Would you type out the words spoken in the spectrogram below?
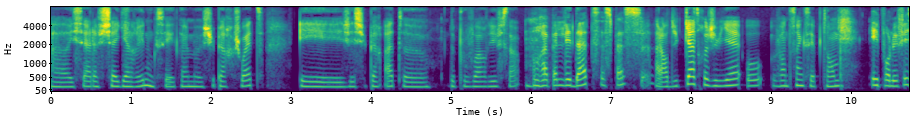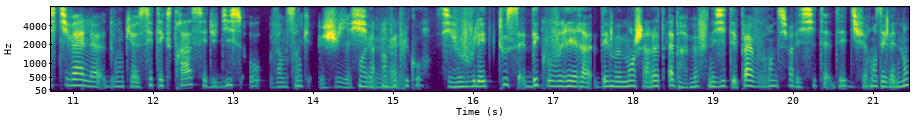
Euh, et c'est à la Fichaille Galerie, donc c'est quand même super chouette. Et j'ai super hâte de pouvoir vivre ça. On rappelle les dates, ça se passe? Alors, du 4 juillet au 25 septembre. Et pour le festival, donc euh, c'est extra, c'est du 10 au 25 juillet. Voilà, un peu plus court. Si vous voulez tous découvrir des moments Charlotte Abramoff, n'hésitez pas à vous rendre sur les sites des différents événements.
